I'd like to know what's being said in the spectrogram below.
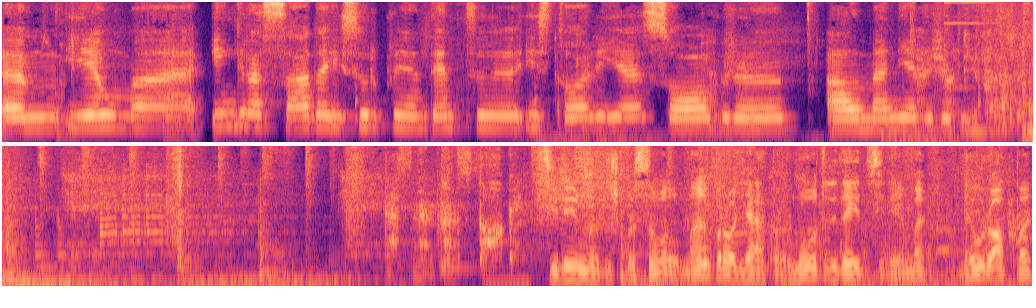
Um, e é uma engraçada e surpreendente história sobre a Alemanha dividida. Cinema de expressão alemã para olhar para uma outra ideia de cinema na Europa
